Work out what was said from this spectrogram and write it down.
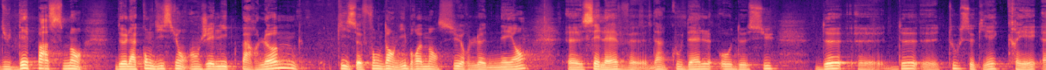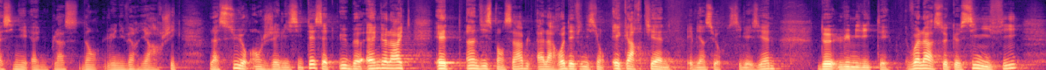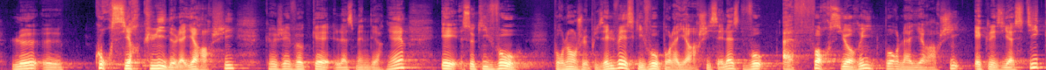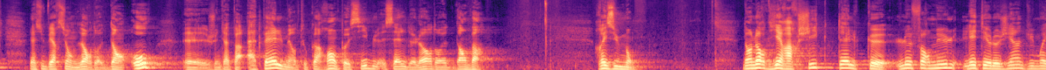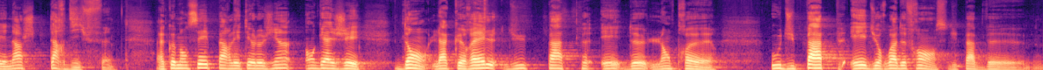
du dépassement de la condition angélique par l'homme qui, se fondant librement sur le néant, euh, s'élève d'un coup d'aile au-dessus de, euh, de euh, tout ce qui est créé, assigné à une place dans l'univers hiérarchique. La surangélicité, cette Überengelheit, est indispensable à la redéfinition écartienne et bien sûr silésienne de l'humilité. Voilà ce que signifie le court-circuit de la hiérarchie que j'évoquais la semaine dernière et ce qui vaut pour l'ange le plus élevé, ce qui vaut pour la hiérarchie céleste, vaut a fortiori pour la hiérarchie ecclésiastique. La subversion de l'ordre d'en haut, euh, je ne dirais pas appel, mais en tout cas rend possible celle de l'ordre d'en bas. Résumons. Dans l'ordre hiérarchique tel que le formulent les théologiens du Moyen Âge tardif, à commencer par les théologiens engagés dans la querelle du pape et de l'empereur, ou du pape et du roi de France, du pape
